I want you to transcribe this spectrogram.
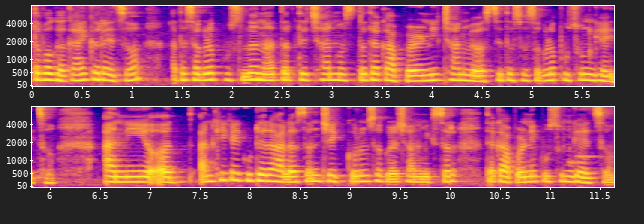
आता बघा काय करायचं? आता सगळं पुसलं ना तर ते छान मस्त त्या कापडनी छान व्यवस्थित असं सगळं पुसून घ्यायचं. आणि आणखी काही कुठे राहिलं असं चेक करून सगळं छान मिक्सर त्या कापडने पुसून घ्यायचं.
